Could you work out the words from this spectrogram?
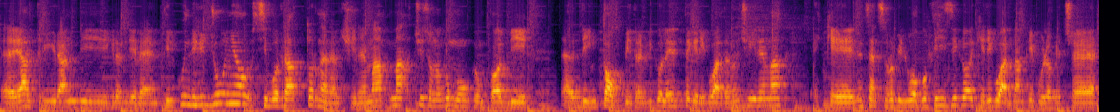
e altri grandi, grandi eventi. Il 15 giugno si potrà tornare al cinema, ma ci sono comunque un po' di, eh, di intoppi, tra virgolette, che riguardano il cinema, e che nel senso proprio il luogo fisico e che riguarda anche quello che c'è,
